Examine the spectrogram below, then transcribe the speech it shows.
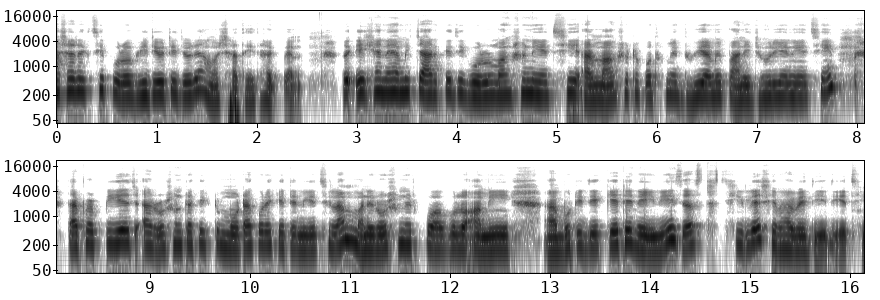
আশা রাখছি পুরো ভিডিওটি জুড়ে আমার সাথেই থাকবেন। তো এখানে আমি চার কেজি গরুর মাংস নিয়েছি আর মাংসটা প্রথমে ধুয়ে আমি পানি ঝরিয়ে নিয়েছি। তারপর পেঁয়াজ আর রসুনটাকে একটু মোটা করে কেটে নিয়েছিলাম। মানে রসুনের কোয়াগুলো আমি বটি দিয়ে কেটে নেইনি, জাস্ট ছিলে সেভাবে দিয়ে দিয়েছি।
